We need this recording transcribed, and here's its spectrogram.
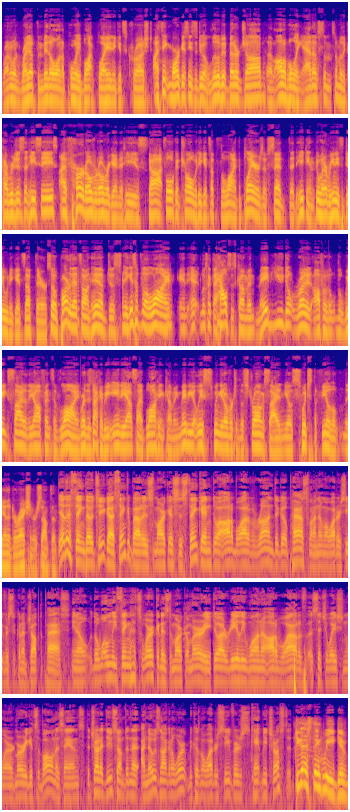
run one right up the middle on a poorly blocked play and it gets crushed. I think Marcus needs to do a little bit better job of audibling out of some some of the coverages that he sees. I've heard over and over again that he's got full control when he gets up to the line. The players have said that he can do whatever he needs to do when he gets up there. So part of that's on him. Just when he gets up to the line and it looks like the house is coming, maybe you don't run it off of the weak side of the offensive line where there's not going to be any outside blocking coming. Maybe you at least swing it over to the strong side and you'll switch the field the other direction or something. The other thing, though, too, you got to think about is Marcus is thinking, do I audible out of a run to go pass when I know my wide receivers are going to drop the pass? You know, the only thing that's working is DeMarco Murray. Do I really want to audible out of a situation where Murray gets the ball in his hands to try to do something that I know is not going to work because my wide receivers can't be trusted? Do you guys think we give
